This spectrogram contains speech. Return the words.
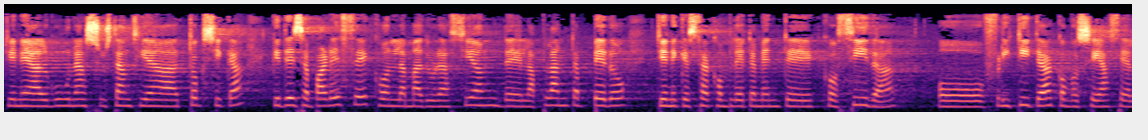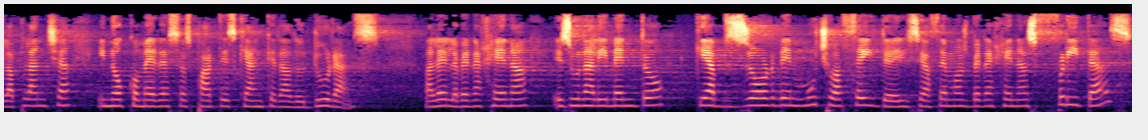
Tiene alguna sustancia tóxica que desaparece con la maduración de la planta, pero tiene que estar completamente cocida o fritita, como se hace a la plancha, y no comer esas partes que han quedado duras. ¿Vale? La berenjena es un alimento que absorbe mucho aceite y si hacemos berenjenas fritas,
